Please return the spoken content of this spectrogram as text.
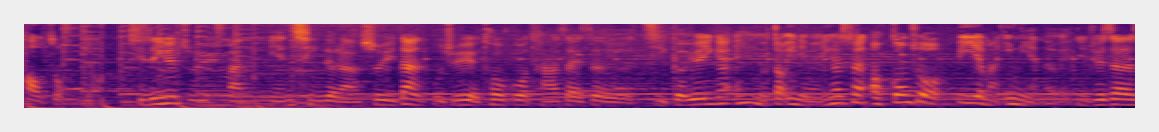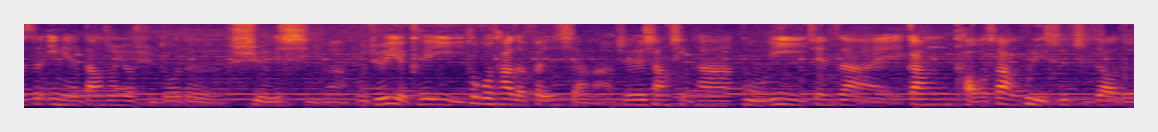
超重要。其实因为竹云蛮年轻的啦，所以但我觉得也透过他在这几个月，应该哎有到一年？应该算哦，工作毕业满一年了哎。你觉得这一年当中有许多的学习吗？我觉得也可以透过他的分享啊，就是想请他鼓励现在刚考上护理师执照的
